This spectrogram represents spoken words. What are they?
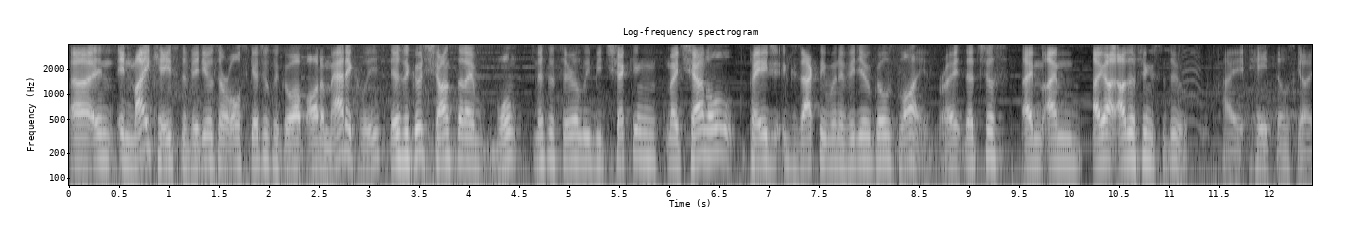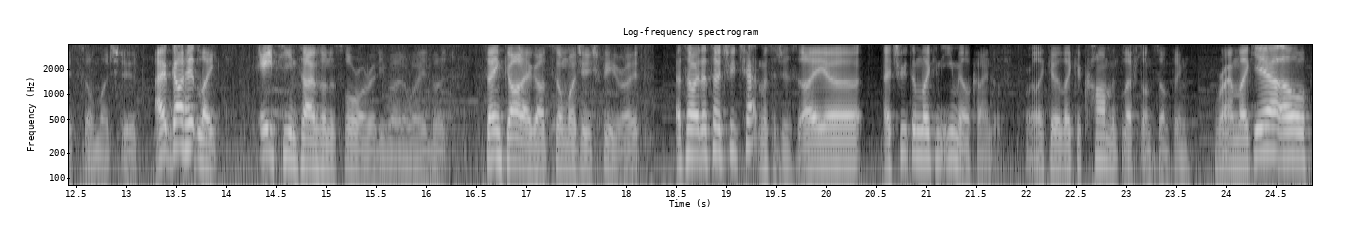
Uh, in, in my case, the videos are all scheduled to go up automatically. There's a good chance that I won't necessarily be checking my channel page exactly when a video goes live, right? That's just, I'm, I'm, I got other things to do. I hate those guys so much, dude. I got hit like 18 times on this floor already, by the way, but thank god I got so much HP, right? That's how I, that's how I treat chat messages. I uh I treat them like an email kind of, or like a like a comment left on something, where I'm like, yeah, I'll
